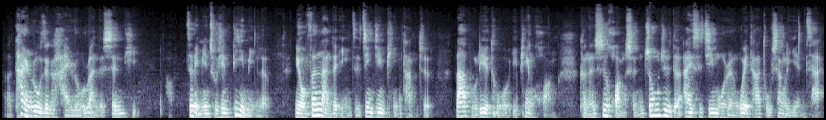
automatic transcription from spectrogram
呃探入这个海柔软的身体？好，这里面出现地名了。纽芬兰的影子静静平躺着，拉普列陀一片黄，可能是恍神终日的爱斯基摩人为它涂上了颜彩，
